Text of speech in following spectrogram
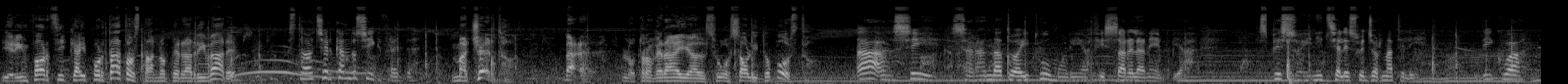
I rinforzi che hai portato stanno per arrivare? Sto cercando Siegfried. Ma certo! Beh, lo troverai al suo solito posto. Ah, sì, sarà andato ai tumuli a fissare la nebbia. Spesso inizia le sue giornate lì. Di qua.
